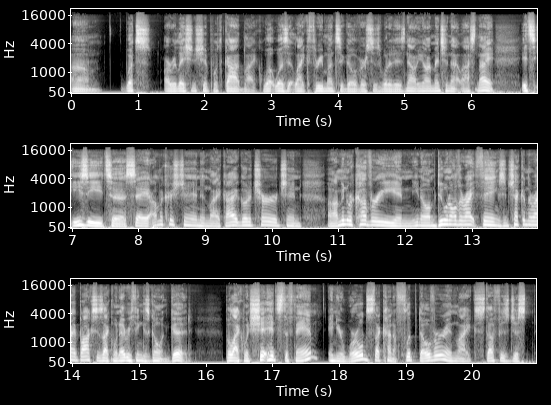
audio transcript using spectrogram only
Um what's our relationship with God like? What was it like three months ago versus what it is now? You know, I mentioned that last night. It's easy to say, I'm a Christian and like I go to church and uh, I'm in recovery and, you know, I'm doing all the right things and checking the right boxes like when everything is going good. But like when shit hits the fan and your world's like kind of flipped over and like stuff is just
